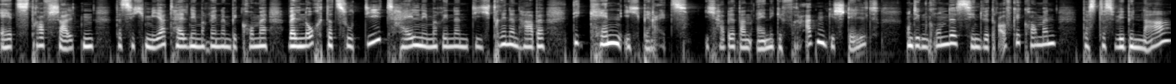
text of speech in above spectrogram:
Ads drauf schalten, dass ich mehr Teilnehmerinnen bekomme? Weil noch dazu die Teilnehmerinnen, die ich drinnen habe, die kenne ich bereits. Ich habe ja dann einige Fragen gestellt und im Grunde sind wir draufgekommen, dass das Webinar,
